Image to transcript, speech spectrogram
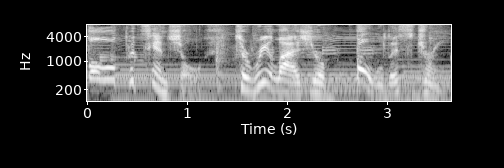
full potential to realize your boldest dream.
